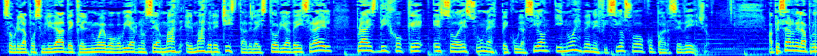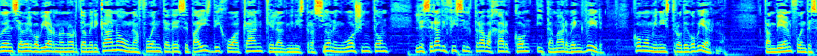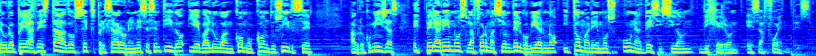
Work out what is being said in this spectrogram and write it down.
Sobre la posibilidad de que el nuevo gobierno sea el más derechista de la historia de Israel, Price dijo que eso es una especulación y no es beneficioso ocuparse de ello. A pesar de la prudencia del gobierno norteamericano, una fuente de ese país dijo a Khan que la administración en Washington le será difícil trabajar con Itamar Ben-Gvir como ministro de gobierno. También fuentes europeas de Estado se expresaron en ese sentido y evalúan cómo conducirse. Abro comillas, esperaremos la formación del gobierno y tomaremos una decisión, dijeron esas fuentes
